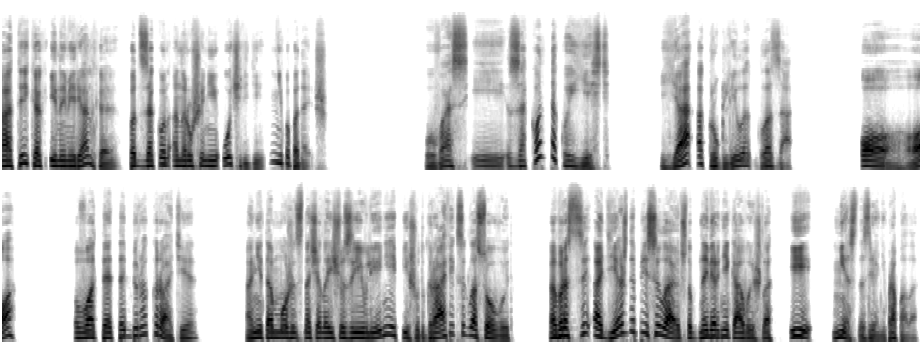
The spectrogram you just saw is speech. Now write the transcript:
А ты, как и намерянка, под закон о нарушении очереди не попадаешь. «У вас и закон такой есть?» Я округлила глаза. «Ого! Вот это бюрократия! Они там, может, сначала еще заявление пишут, график согласовывают, образцы одежды присылают, чтобы наверняка вышло, и место зря не пропало.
